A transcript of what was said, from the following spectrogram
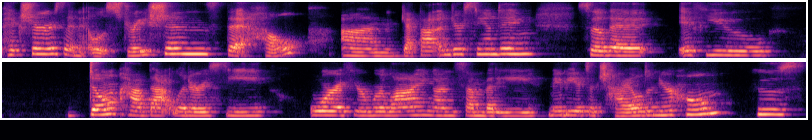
pictures and illustrations that help um, get that understanding so that if you don't have that literacy, or if you're relying on somebody, maybe it's a child in your home who's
